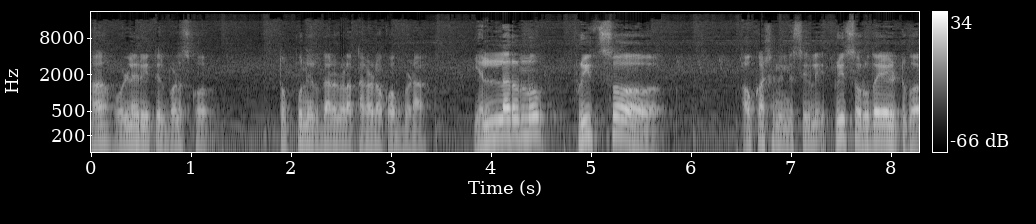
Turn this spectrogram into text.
ಹಾಂ, ಒಳ್ಳೆ ರೀತಿಯಲ್ಲಿ ಬಳಸ್ಕೊ. ತಪ್ಪು ನಿರ್ಧಾರಗಳ ತಗೊಳಕ್ಕೆ ಹೋಗ್ಬೇಡ. ಎಲ್ಲರನ್ನೂ ಪ್ರೀತಿಸೋ ಅವಕಾಶ ನಿನಗೆ ಸಿಗಲಿ, ಪ್ರೀತಿಸೋ ಹೃದಯ ಇಟ್ಕೋ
